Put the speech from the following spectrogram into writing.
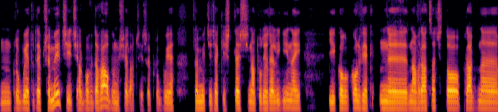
mm, próbuję tutaj przemycić, albo wydawałoby mu się raczej, że próbuję przemycić jakieś treści natury religijnej i kogokolwiek nawracać, to pragnę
